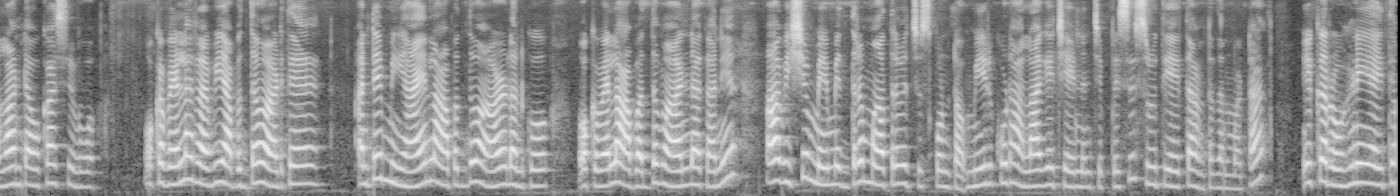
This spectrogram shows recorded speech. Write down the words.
అలాంటి అవకాశం ఒకవేళ రవి అబద్ధం ఆడితే అంటే మీ ఆయనలో అబద్ధం ఆడడనుకో ఒకవేళ అబద్ధం ఆడినా కానీ ఆ విషయం మేమిద్దరం మాత్రమే చూసుకుంటాం. మీరు కూడా అలాగే చేయండి అని చెప్పేసి శృతి అయితే అంటదనమాట. ఇక రోహిణి అయితే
